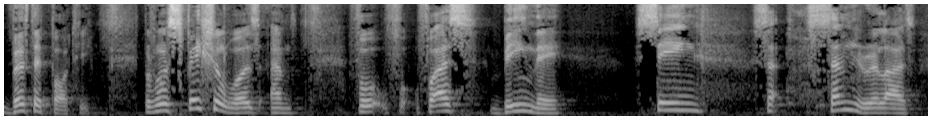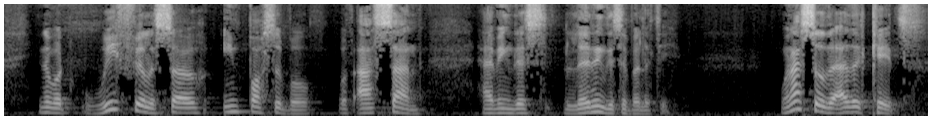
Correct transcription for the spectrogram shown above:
birthday party. But what was special was um, for, for, for us being there, seeing, suddenly realize, you know what, we feel is so impossible with our son having this learning disability. When I saw the other kids,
